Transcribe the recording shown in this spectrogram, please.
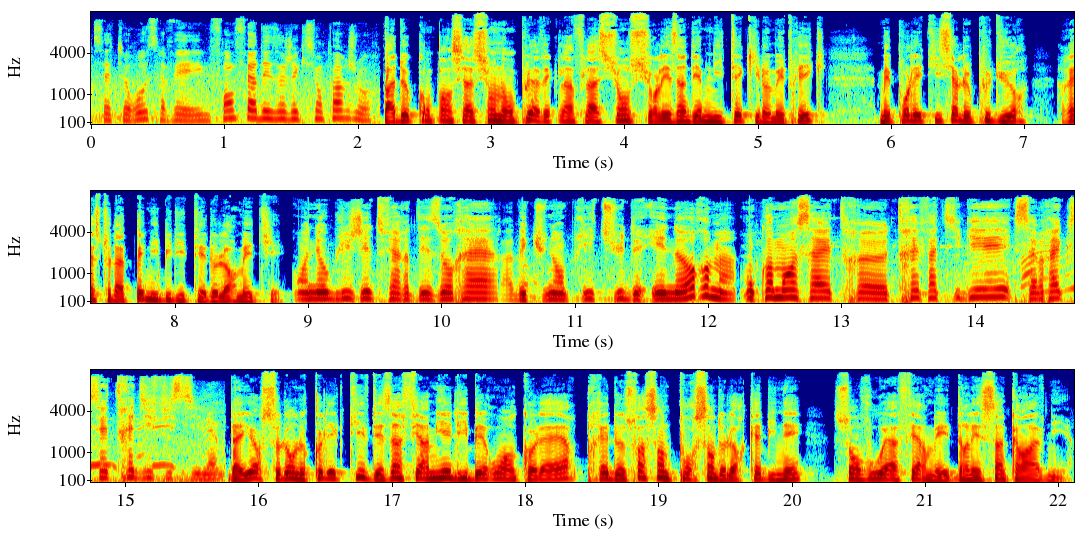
7 euros, ça fait, il faut en faire des injections par jour. Pas de compensation non plus avec l'inflation sur les indemnités kilométriques. Mais pour Laetitia, le plus dur reste la pénibilité de leur métier. On est obligé de faire des horaires avec une amplitude énorme. On commence à être euh, très fatigué. C'est vrai que c'est très difficile. D'ailleurs, selon le collectif des infirmiers libéraux en colère, près de 60% de leurs cabinets sont voués à fermer dans les 5 ans à venir.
